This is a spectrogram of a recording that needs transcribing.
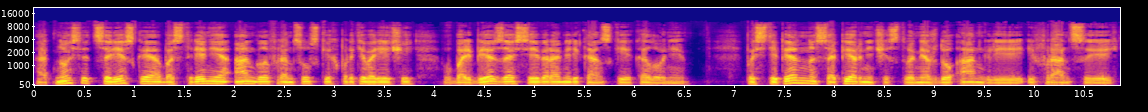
относится резкое обострение англо-французских противоречий в борьбе за североамериканские колонии. Постепенно соперничество между Англией и Францией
